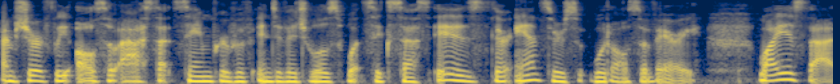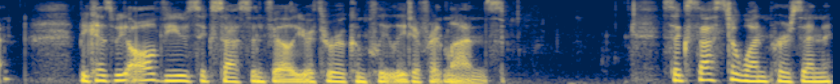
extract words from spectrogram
I'm sure if we also asked that same group of individuals what success is, their answers would also vary. Why is that? Because we all view success and failure through a completely different lens. Success to one person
